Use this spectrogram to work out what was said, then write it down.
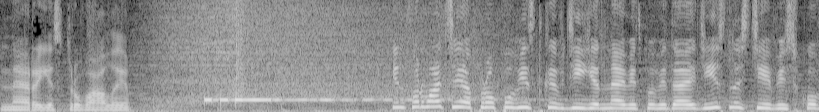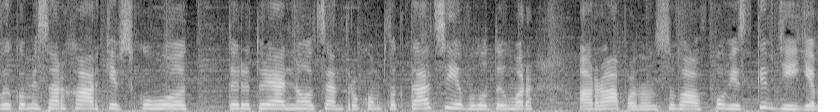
не реєстрували. Інформація про повістки в дії не відповідає дійсності. Військовий комісар Харківського територіального центру комплектації Володимир Арап анонсував повістки в дії.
